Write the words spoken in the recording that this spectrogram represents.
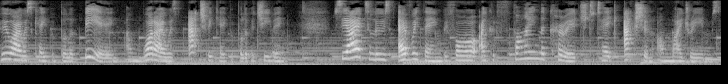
who I was capable of being and what I was actually capable of achieving. See, I had to lose everything before I could find the courage to take action on my dreams.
